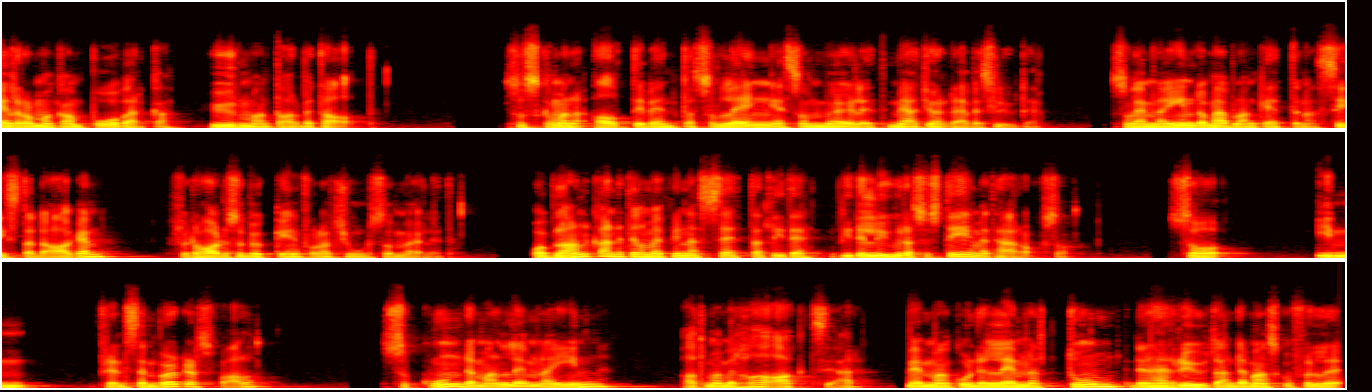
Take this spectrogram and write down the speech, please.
eller om man kan påverka hur man tar betalt, så ska man alltid vänta så länge som möjligt med att göra det här beslutet. Så lämna in de här blanketterna sista dagen, för då har du så mycket information som möjligt. Och ibland kan det till och med finnas sätt att lite, lite lura systemet här också. Så i Friends Burgers fall så kunde man lämna in att man vill ha aktier, men man kunde lämna tom den här rutan där man skulle fylla,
